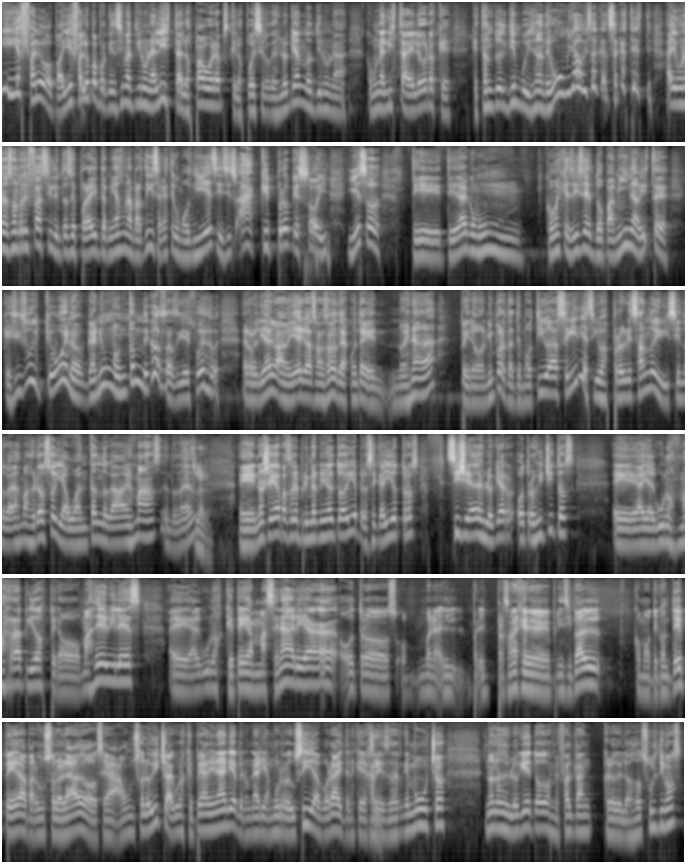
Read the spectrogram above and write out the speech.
Y es falopa, y es falopa porque encima tiene una lista de los power-ups que los puedes ir desbloqueando, tiene una como una lista de logros que, que están todo el tiempo diciéndote, uh, mirá, hoy saca- sacaste este. Hay unos que son re fácil, entonces por ahí terminás una partida y sacaste como 10 y decís, ah, qué pro que soy. Y eso te, te da como un, ¿cómo es que se dice? Dopamina, ¿viste? Que decís, uy, qué bueno, gané un montón de cosas. Y después, en realidad, a medida que vas avanzando te das cuenta que no es nada, pero no importa, te motiva a seguir y así vas progresando y siendo cada vez más grosso y aguantando cada vez más, ¿entendés? Claro. Eh, no llegué a pasar el primer nivel todavía, pero sé que hay otros. Sí llegué a desbloquear otros bichitos. Eh, hay algunos más rápidos, pero más débiles. Eh, algunos que pegan más en área. Otros. Bueno, el, el personaje principal, como te conté, pega para un solo lado, o sea, a un solo bicho. Algunos que pegan en área, pero un área muy reducida por ahí. Tenés que dejar Sí. que se acerquen mucho. No los desbloqueé todos, me faltan, creo que los dos últimos.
